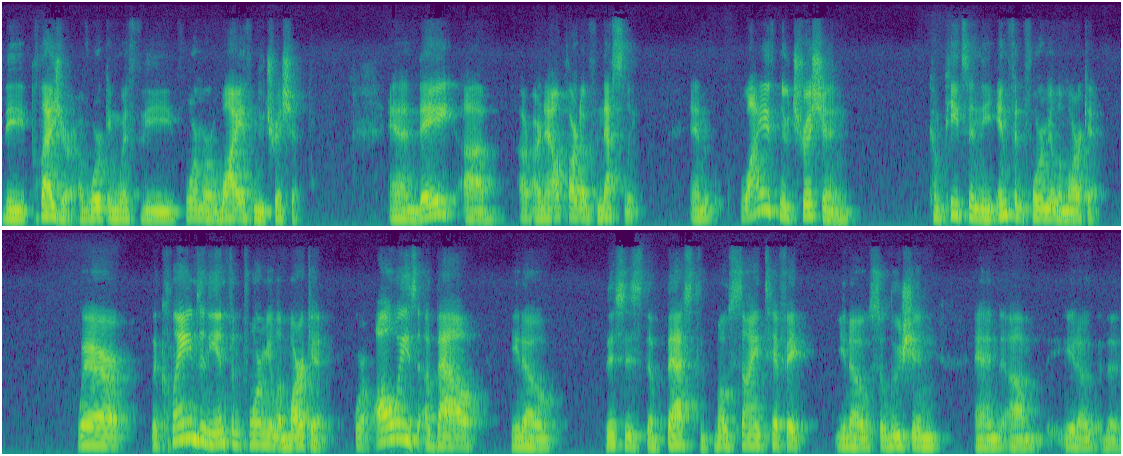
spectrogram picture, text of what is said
the pleasure of working with the former Wyeth Nutrition. And they uh, are, are now part of Nestle. And Wyeth Nutrition competes in the infant formula market, where the claims in the infant formula market were always about, you know, this is the best, most scientific, you know, solution and um, you know the,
